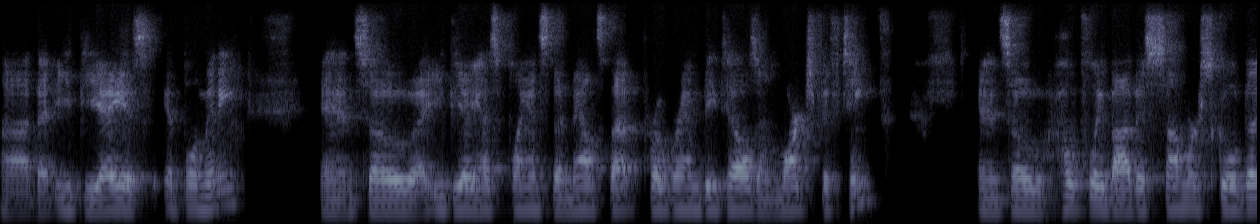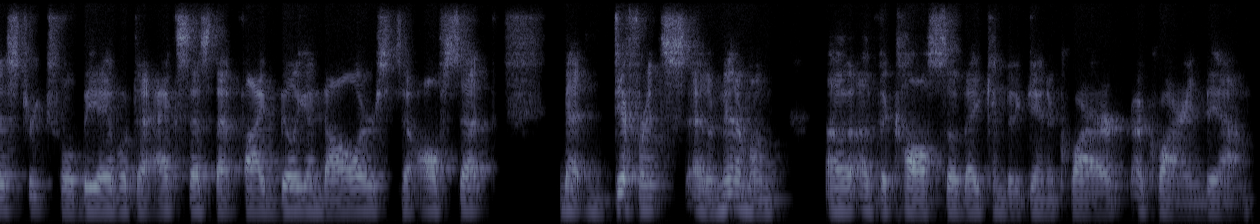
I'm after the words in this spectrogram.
uh, that EPA is implementing. And so, uh, EPA has plans to announce that program details on March 15th. And so, hopefully, by this summer, school districts will be able to access that $5 billion to offset that difference at a minimum of the cost so they can begin acquire, acquiring them.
